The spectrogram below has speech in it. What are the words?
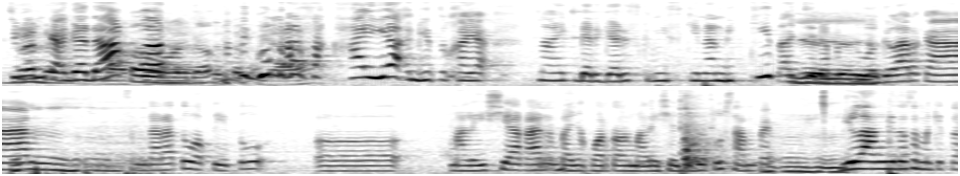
cuan kagak Oh, dapet. tapi gue merasa kaya gitu kayak naik dari garis kemiskinan dikit aja Iya, dapat iya, dua iya. gelar kan, sementara tuh waktu itu eh, Malaysia kan banyak wartawan Malaysia juga tuh sampai bilang gitu sama kita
